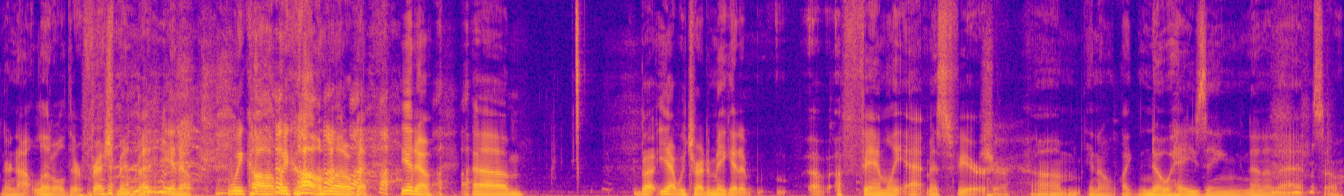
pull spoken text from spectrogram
they're not little they're freshmen but you know we call it we call them little but you know um, but yeah we try to make it a a, a family atmosphere Sure. um, you know like no hazing none of that so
